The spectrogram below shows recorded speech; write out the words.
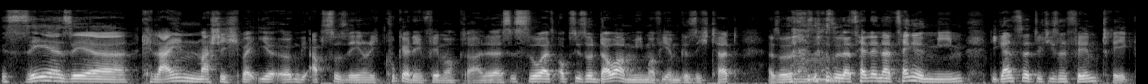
ist sehr, sehr kleinmaschig bei ihr irgendwie abzusehen. Und ich gucke ja den Film auch gerade. Es ist so, als ob sie so ein Dauermeme auf ihrem Gesicht hat. Also mhm. so das Helena Zengel-Meme die ganze Zeit durch diesen Film trägt.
